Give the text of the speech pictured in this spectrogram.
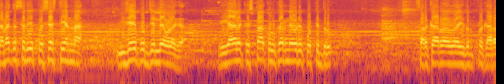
ಕನಕಶ್ರೀ ಪ್ರಶಸ್ತಿಯನ್ನು ವಿಜಯಪುರ ಜಿಲ್ಲೆ ಒಳಗೆ ಈಗಾಗಲೇ ಕೃಷ್ಣ ಕುಲಕರ್ಣಿ ಅವರಿಗೆ ಕೊಟ್ಟಿದ್ದರು ಸರ್ಕಾರದ ಇದ್ರ ಪ್ರಕಾರ.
